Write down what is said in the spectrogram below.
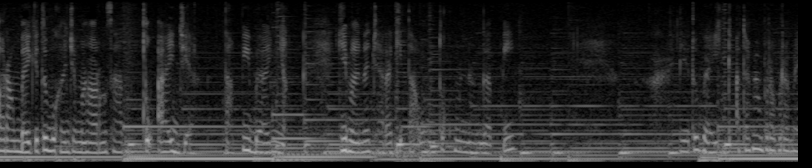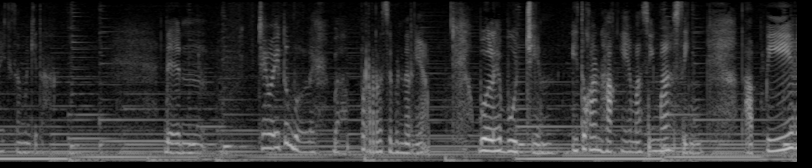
Orang baik itu bukan cuma orang satu aja tapi banyak. Gimana cara kita untuk menanggapi dia tuh baik atau memang pura-pura baik sama kita. Dan cewek itu boleh baper sebenarnya. Boleh bucin. Itu kan haknya masing-masing. Tapi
